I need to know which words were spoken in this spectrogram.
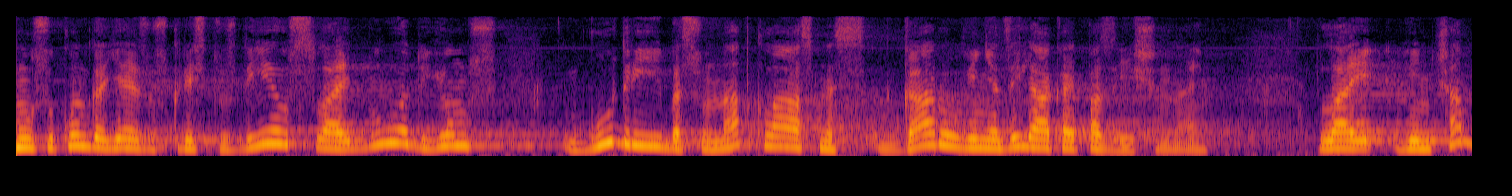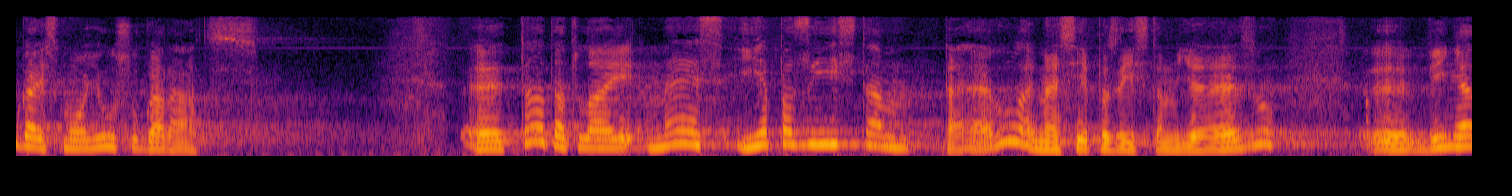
mūsu Kunga Jēzus Kristus Dievs, lai dod jums gudrības un atklāsmes garu viņa dziļākai pazīšanai, lai viņš apgaismo jūsu garācis. E, tātad, lai mēs iepazīstam Tēvu, lai mēs iepazīstam Jēzu, e, viņa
